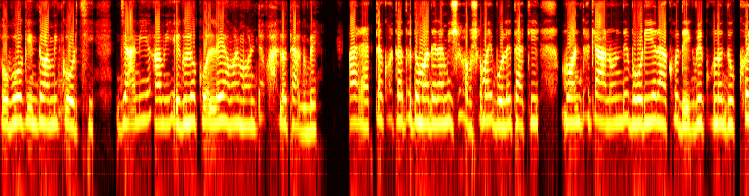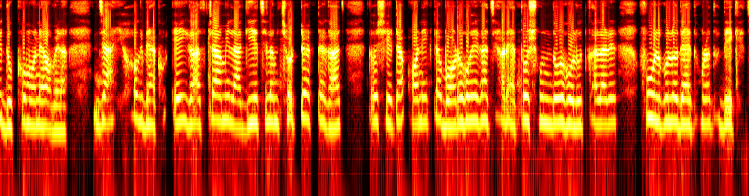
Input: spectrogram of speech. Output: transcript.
তবুও কিন্তু আমি করছি। জানি আমি এগুলো করলেই আমার মনটা ভালো থাকবে। আর একটা কথা তো তোমাদের আমি সব সময় বলে থাকি, মনটাকে আনন্দে ভরিয়ে রাখো, দেখবে কোনো দুঃখই দুঃখ মনে হবে না। যাই হোক, দেখো, এই গাছটা আমি লাগিয়েছিলাম, ছোট্ট একটা গাছ, তো সেটা অনেকটা বড় হয়ে গেছে আর এত সুন্দর হলুদ কালারের ফুলগুলো দেয়, তোমরা তো দেখেছ।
